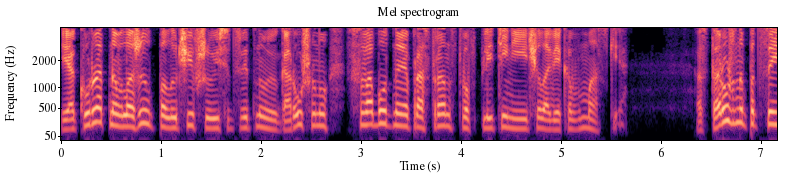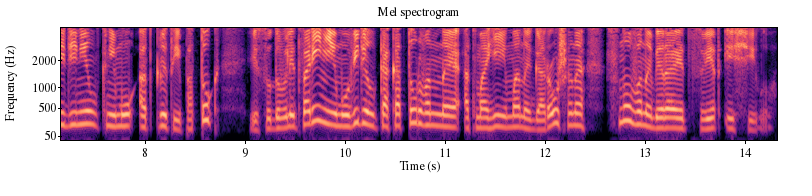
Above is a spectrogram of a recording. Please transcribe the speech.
и аккуратно вложил получившуюся цветную горошину в свободное пространство в плетении человека в маске. Осторожно подсоединил к нему открытый поток и с удовлетворением увидел, как оторванная от моей маны горошина снова набирает цвет и силу.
